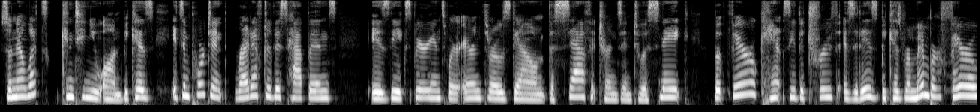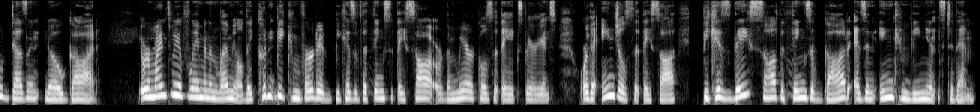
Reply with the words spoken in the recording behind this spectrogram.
So now let's continue on because it's important right after this happens is the experience where Aaron throws down the staff, it turns into a snake. But Pharaoh can't see the truth as it is because remember, Pharaoh doesn't know God. It reminds me of Laman and Lemuel. They couldn't be converted because of the things that they saw or the miracles that they experienced or the angels that they saw because they saw the things of God as an inconvenience to them.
